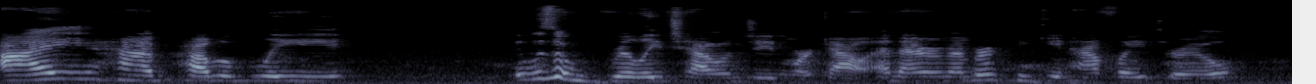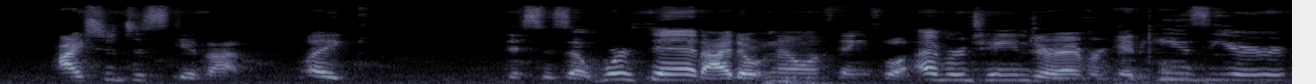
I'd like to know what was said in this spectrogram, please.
I had probably it was a really challenging workout. And I remember thinking halfway through, I should just give up. Like, this isn't worth it. I don't know if things will ever change or ever get easier.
